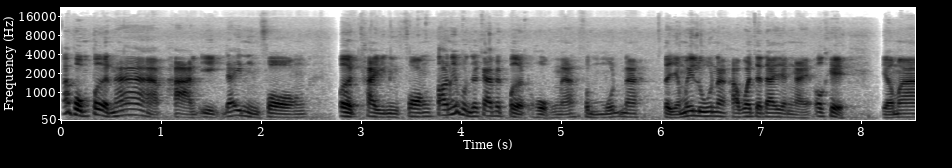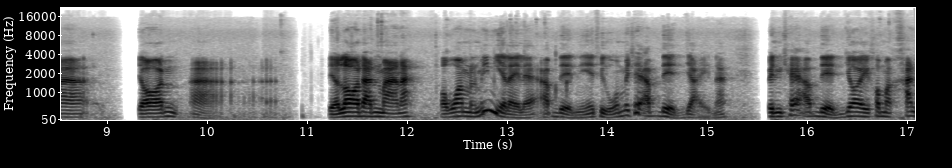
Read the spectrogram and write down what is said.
ถ้าผมเปิดห้าผ่านอีกได้หนึ่งฟอง เปิดไข่อีกหนึ่งฟอง ตอนนี้ผมจะกลายไปเปิดหกนะ สมมุตินะ แต่ยังไม่รู้นะครับว่าจะได้ยังไง โอเค เดี๋ยวมาย้อนอ่า เดี๋ยวรอดันมานะ เพราะว่ามันไม่มีอะไรแล้ว อัปเดตนี้ถือว่าไม่ใช่อัปเดตใหญ่นะ เป็นแค่อัปเดตย่อยเข้ามาขั้น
